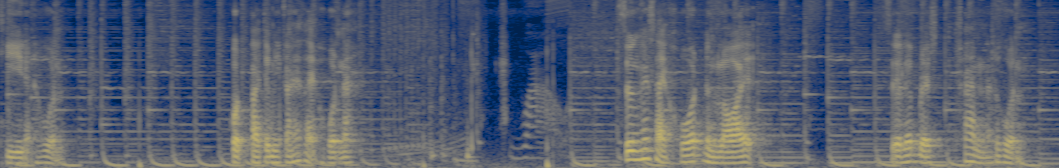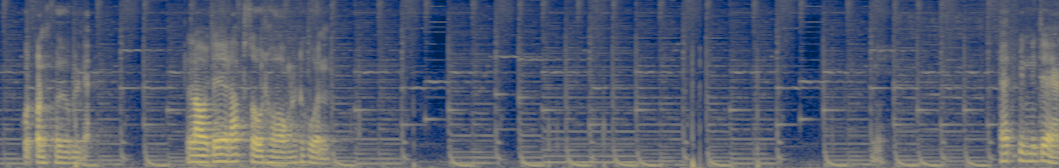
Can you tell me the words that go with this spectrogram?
คีเนี่ยทุกคน กดไปจะมีการให้ใส่โค้ดนะ ซึ่งให้ใส่โค้ด 100 celebration นะทุกคน กดคอนเฟิร์มเลยเนี่ย เราจะได้รับโซทองนะทุกคนนี่แอดมินจะแจก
